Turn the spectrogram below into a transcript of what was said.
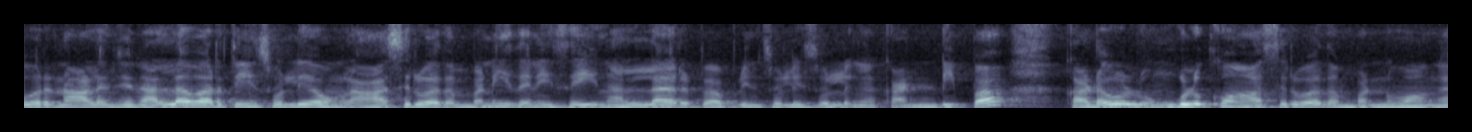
ஒரு நாலஞ்சு நல்ல வார்த்தையும் சொல்லி அவங்கள ஆசீர்வாதம் பண்ணி இதை நீ செய் நல்லா இருப்ப அப்படின்னு சொல்லி சொல்லுங்கள் கண்டிப்பாக கடவுள் உங்களுக்கும் ஆசீர்வாதம் பண்ணுவாங்க.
